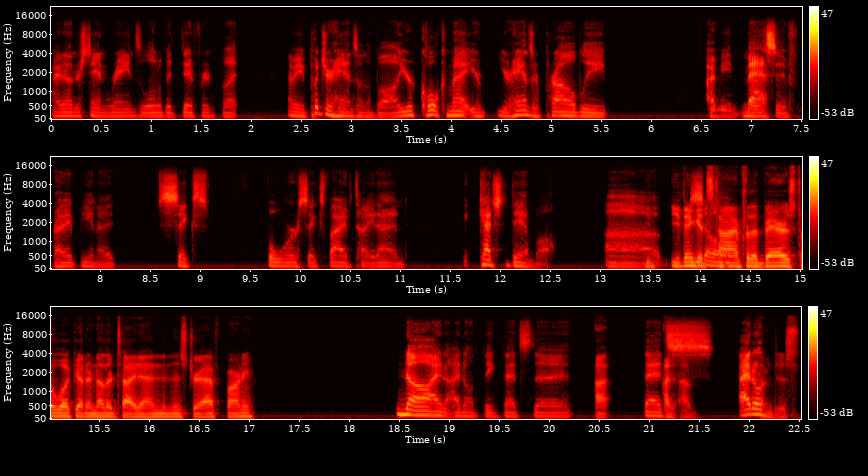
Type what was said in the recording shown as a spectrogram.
I understand rain's a little bit different, but I mean, put your hands on the ball. You're Cole Kmet. Your your hands are probably, I mean, massive, right? Being a six four, six five tight end, catch the damn ball. You, Uh, you think it's time for the Bears to look at another tight end in this draft, Barney? No, I, I don't think that's the. I- That's I, don't. I'm just,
